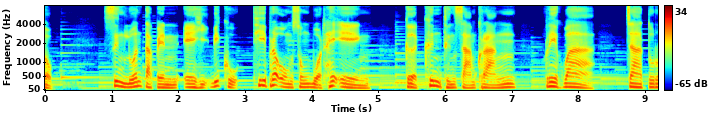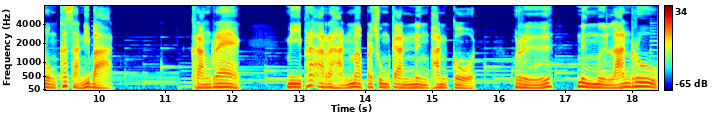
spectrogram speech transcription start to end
สพซึ่งล้วนแต่เป็นเอหิบิขุ ที่พระองค์ทรงบวชให้เอง เกิดขึ้นถึงสามครั้ง เรียกว่า จาตุรงคสันนิบาต ครั้งแรก มีพระอรหันต์มาประชุมกันหนึ่งพันโกดหรือหนึ่งหมื่นล้านรูป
